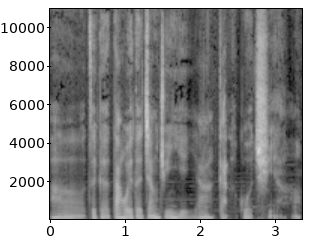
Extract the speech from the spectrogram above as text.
啊，这个大卫的将军耶押赶了过去啊，哈。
